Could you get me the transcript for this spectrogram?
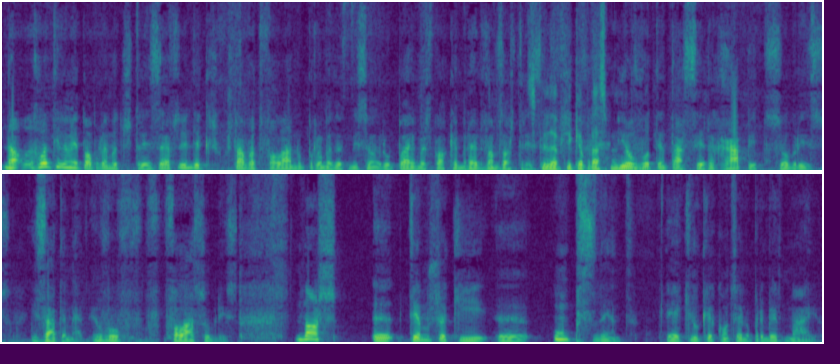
Não, relativamente ao problema dos três Fs, eu ainda que gostava de falar no problema da Comissão Europeia, mas de qualquer maneira vamos aos três Se calhar fica para a semana. Eu vou tentar ser rápido sobre isso. Exatamente. Eu vou falar sobre isso. Nós uh, temos aqui uh, um precedente. É aquilo que aconteceu no 1 de maio,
